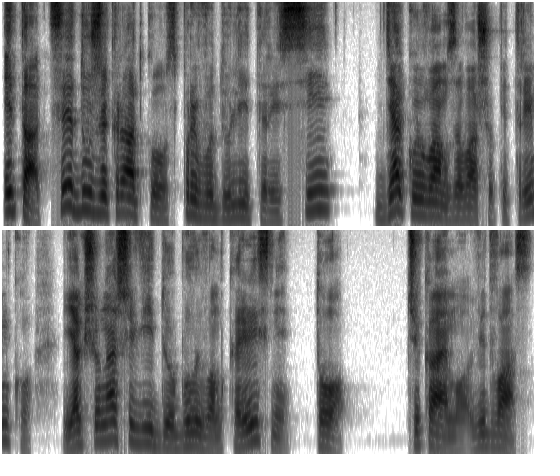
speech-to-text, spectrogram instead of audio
І так, це дуже кратко з приводу літери С. Дякую вам за вашу підтримку. Якщо наші відео були вам корисні, то чекаємо від вас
